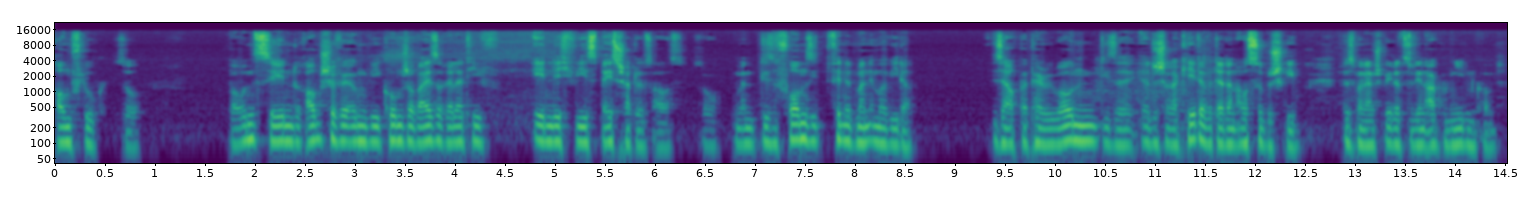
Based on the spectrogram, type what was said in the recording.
Raumflug. So. Bei uns sehen Raumschiffe irgendwie komischerweise relativ ähnlich wie Space Shuttles aus. So. Man, diese Form sieht, findet man immer wieder. Ist ja auch bei Perry Rowan, diese irdische Rakete wird ja dann auch so beschrieben, bis man dann später zu den Arkoniden kommt.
